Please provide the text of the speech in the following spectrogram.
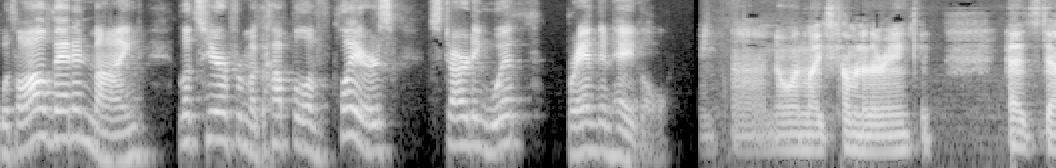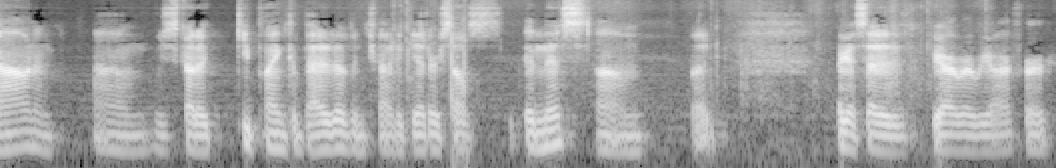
with all that in mind, let's hear from a couple of players, starting with Brandon Hagel. Uh, no one likes coming to the rink and heads down, and um, we just got to keep playing competitive and try to get ourselves in this. Um, but like I said, we are where we are for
